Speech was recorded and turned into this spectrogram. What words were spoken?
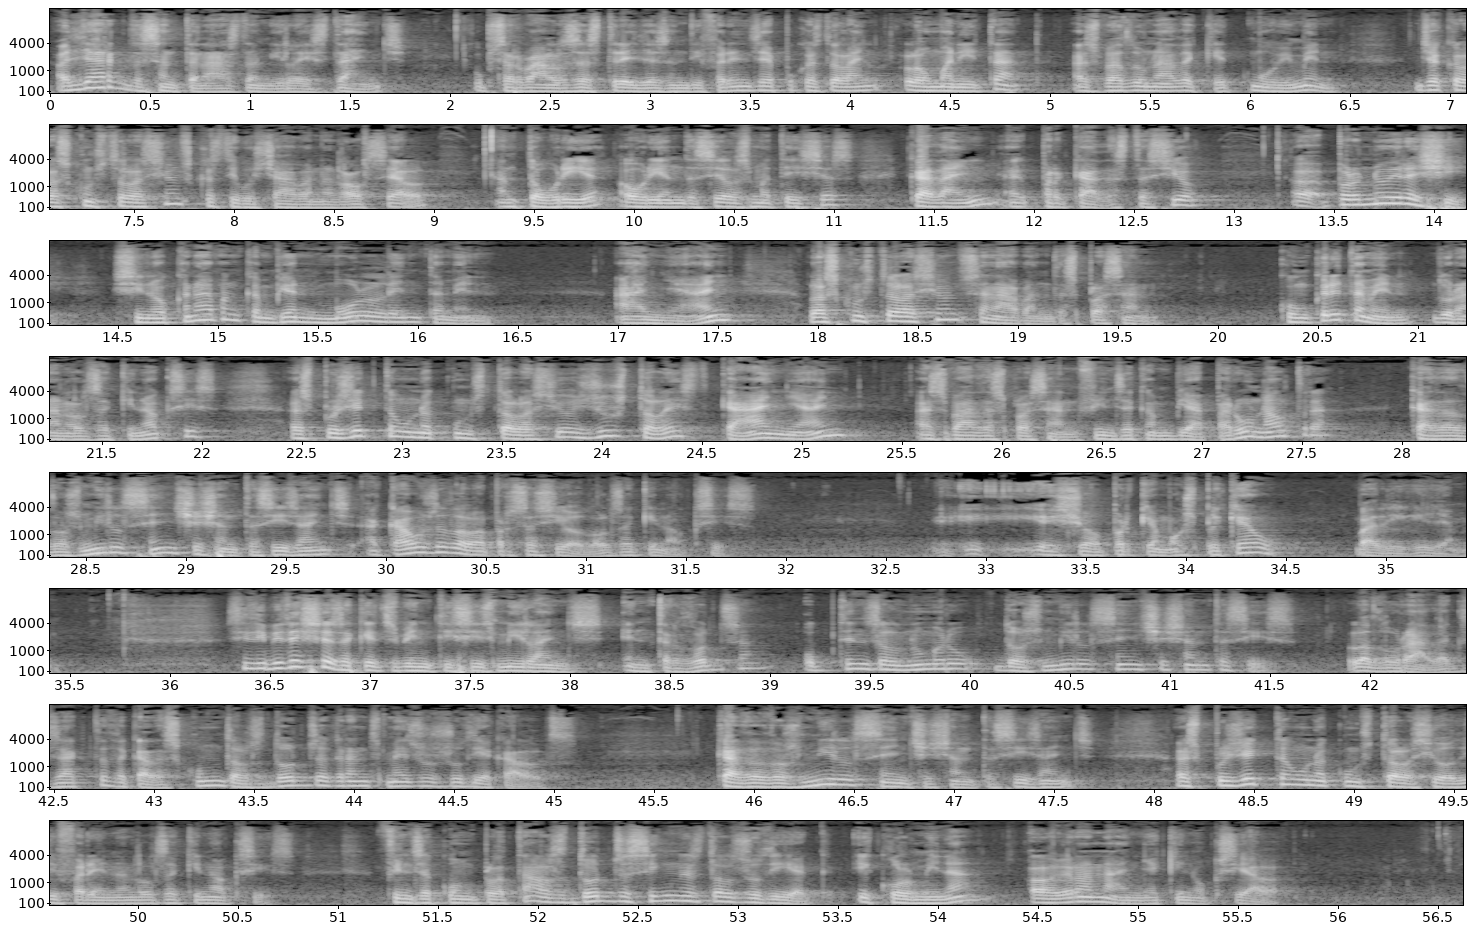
Al llarg de centenars de milers d'anys, observant les estrelles en diferents èpoques de l'any, la humanitat es va donar d'aquest moviment, ja que les constel·lacions que es dibuixaven en el cel, en teoria, haurien de ser les mateixes cada any eh, per cada estació. Eh, però no era així, sinó que anaven canviant molt lentament. Any a any, les constel·lacions s'anaven desplaçant. Concretament, durant els equinoxis, es projecta una constel·lació just a l'est que any a any es va desplaçant fins a canviar per una altra cada 2.166 anys a causa de la precessió dels equinoxis. I, i això per què m'ho expliqueu? va dir Guillem. Si divideixes aquests 26.000 anys entre 12, obtens el número 2.166, la durada exacta de cadascun dels 12 grans mesos zodiacals. Cada 2.166 anys es projecta una constel·lació diferent en els equinoxis, fins a completar els 12 signes del zodíac i culminar el gran any equinoxial.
